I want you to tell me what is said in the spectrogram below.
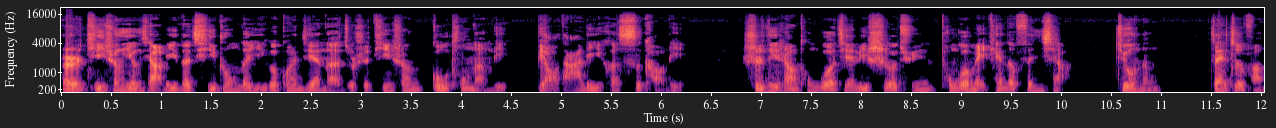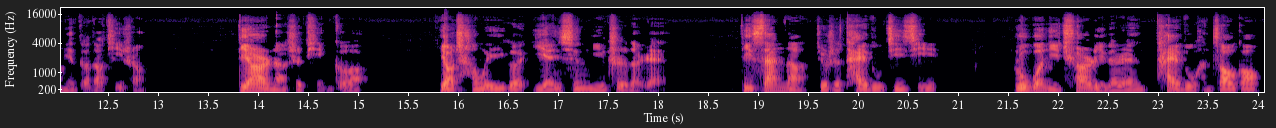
而提升影响力的其中的一个关键呢，就是提升沟通能力。表达力和思考力，实际上通过建立社群，通过每天的分享，就能在这方面得到提升。第二呢是品格，要成为一个言行一致的人。第三呢就是态度积极。如果你圈里的人态度很糟糕，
